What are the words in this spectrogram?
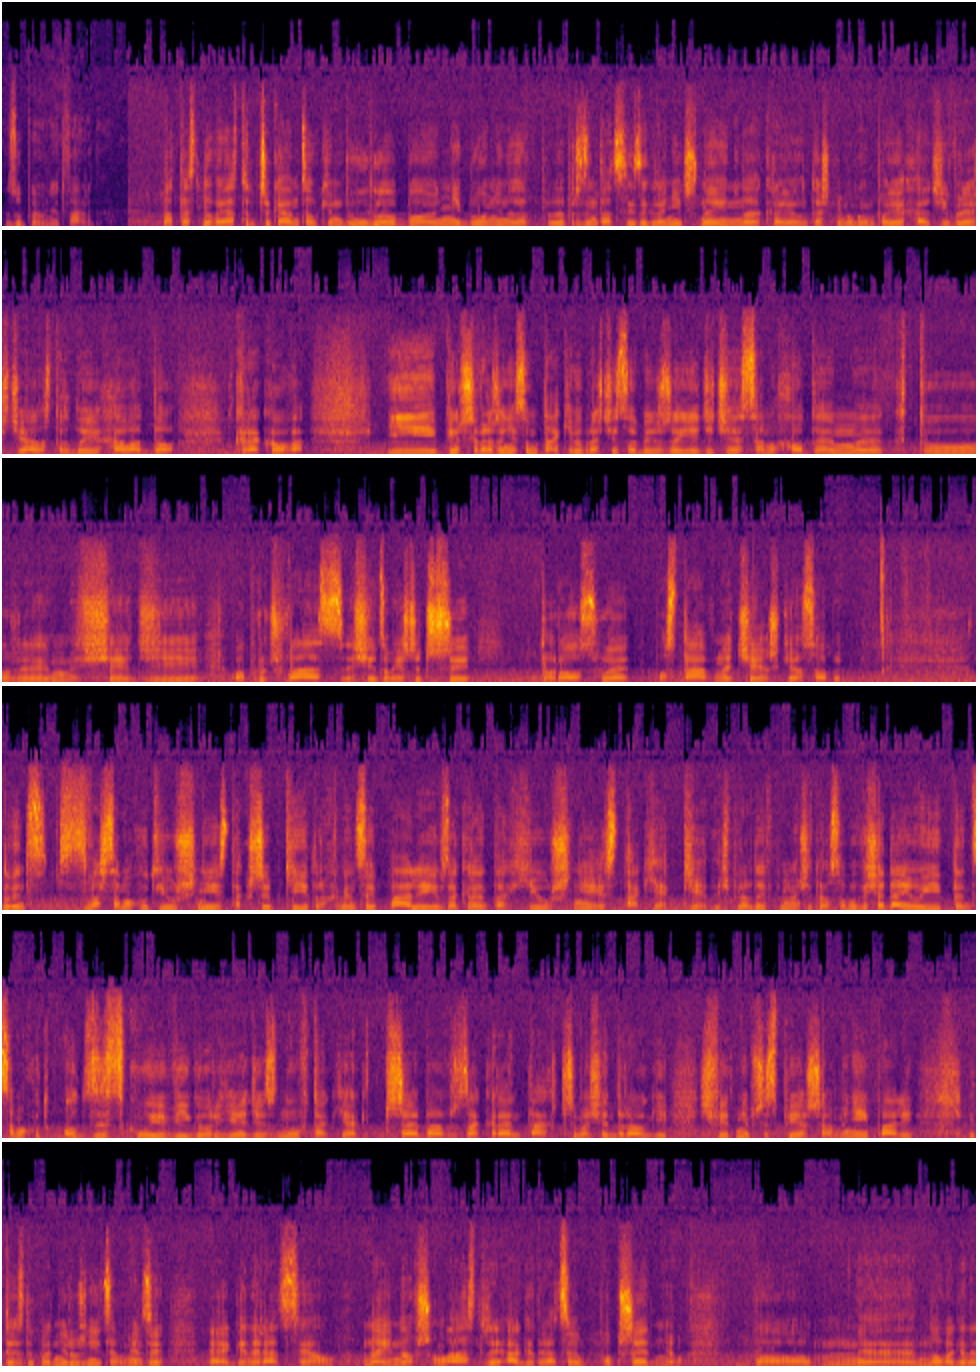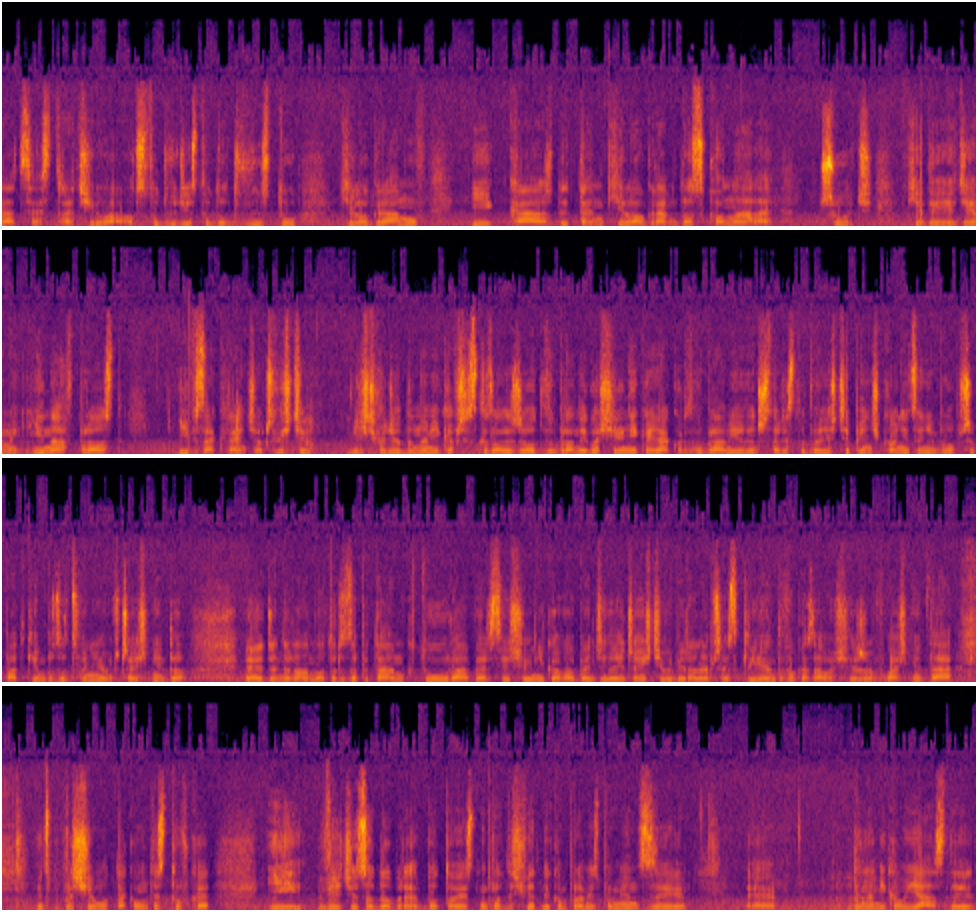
zupełnie twarde. Na test Nowej Astry czekałem całkiem długo, bo nie było mnie na prezentacji zagranicznej, na krajową też nie mogłem pojechać i wreszcie Astra dojechała do Krakowa. I pierwsze wrażenia są takie, wyobraźcie sobie, że jedziecie samochodem, którym siedzi oprócz Was, siedzą jeszcze trzy dorosłe, postawne, ciężkie osoby. No więc wasz samochód już nie jest tak szybki, trochę więcej pali w zakrętach, już nie jest tak jak kiedyś, prawda? I w pewnym momencie te osoby wysiadają i ten samochód odzyskuje wigor, jedzie znów tak jak trzeba w zakrętach, trzyma się drogi, świetnie przyspiesza, mniej pali i to jest dokładnie różnica pomiędzy e, generacją najnowszą Astry, a generacją poprzednią, bo mm, e, nowa generacja straciła od 120 do 200 kg i każdy ten kilogram doskonale czuć, kiedy jedziemy i na wprost, i w zakręcie. Oczywiście, jeśli chodzi o dynamikę, wszystko zależy od wybranego silnika. Ja akurat wybrałem 1.425 koni, co nie było przypadkiem, bo zadzwoniłem wcześniej do e, General Motors, zapytałem, która wersja silnikowa będzie najczęściej wybierana przez klientów. Okazało się, że właśnie ta, więc poprosiłem o taką testówkę i wiecie co dobre, bo to jest naprawdę świetny kompromis pomiędzy e, dynamiką jazdy,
